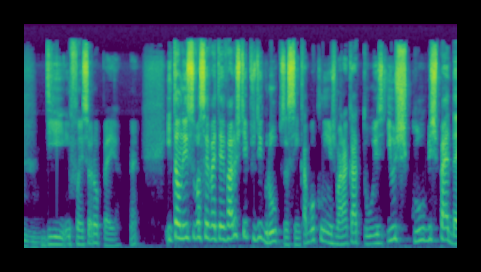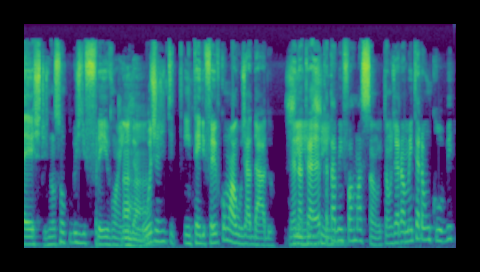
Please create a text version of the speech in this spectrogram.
Uhum. de influência europeia, né? Então, nisso você vai ter vários tipos de grupos, assim, caboclinhos, maracatus e os clubes pedestres, não são clubes de frevo ainda. Aham. Hoje a gente entende frevo como algo já dado, né? Sim, Naquela sim. época estava em formação. Então, geralmente era um clube...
